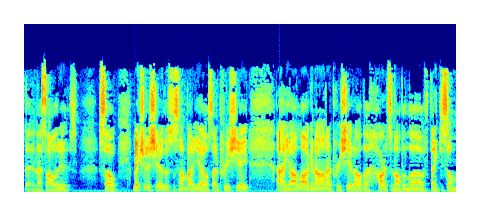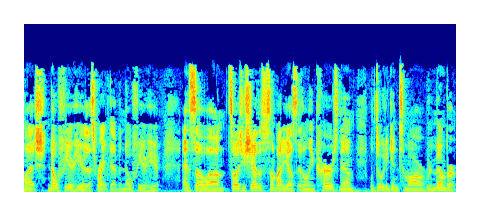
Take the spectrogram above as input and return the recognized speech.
And that's all it is. So make sure to share this with somebody else. I appreciate uh, y'all logging on. I appreciate all the hearts and all the love. Thank you so much. No fear here. That's right, Devin. No fear here. And so, um, so as you share this with somebody else, it'll encourage them. We'll do it again tomorrow. Remember,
